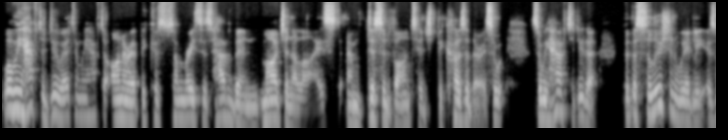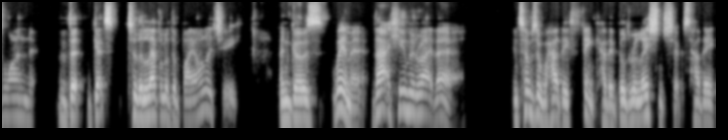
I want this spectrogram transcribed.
well, we have to do it and we have to honor it because some races have been marginalized and disadvantaged because of their So, so we have to do that. But the solution, weirdly, is one that gets to the level of the biology and goes, wait a minute, that human right there, in terms of how they think, how they build relationships, how they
